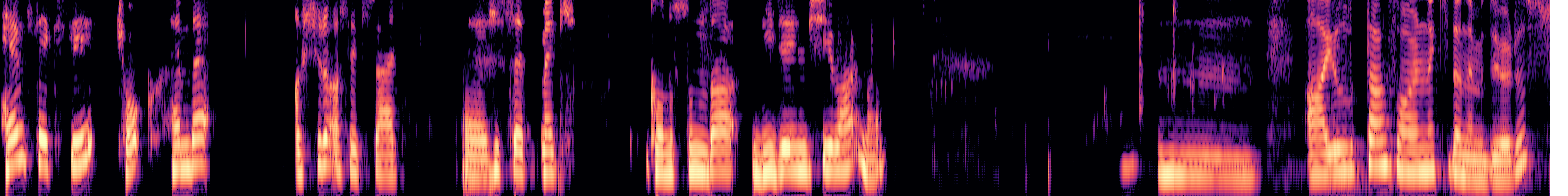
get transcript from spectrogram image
Hem seksi çok hem de aşırı aseksüel e, hissetmek konusunda diyeceğin bir şey var mı? Hmm. Ayrıldıktan sonraki dönemi diyoruz.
